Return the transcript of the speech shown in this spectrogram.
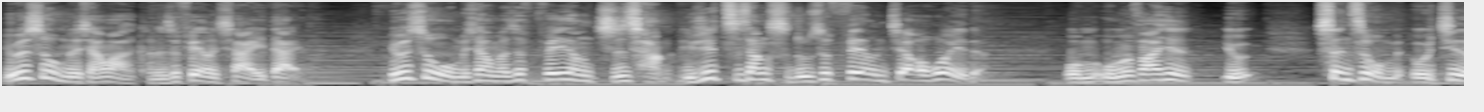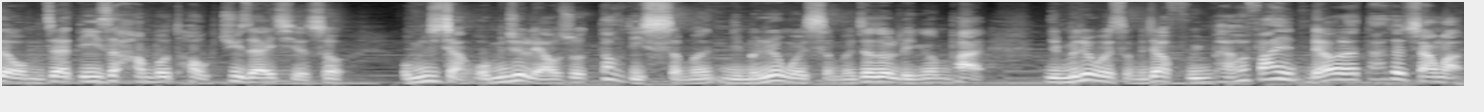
有的时候我们的想法可能是非常下一代的，有的时候我们想法是非常职场，有些职场使徒是非常教会的。我们我们发现有，甚至我们我记得我们在第一次 Humble Talk 聚在一起的时候，我们就讲我们就聊说到底什么？你们认为什么叫做灵恩派？你们认为什么叫福音派？会发现聊聊大家想法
